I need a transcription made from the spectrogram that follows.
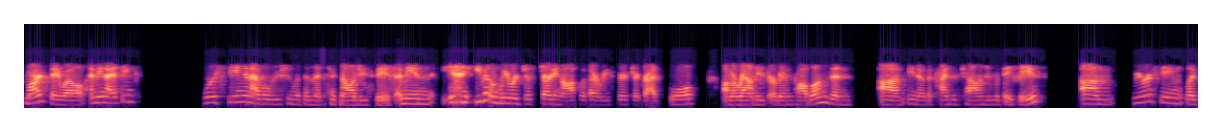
smart, they will. I mean, I think we're seeing an evolution within the technology space. I mean, even when we were just starting off with our research at grad school um, around these urban problems and um, you know the kinds of challenges that they face, um, we were seeing like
